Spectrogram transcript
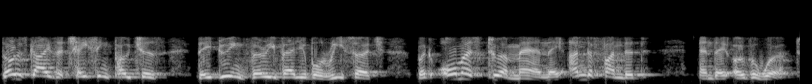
Those guys are chasing poachers. They're doing very valuable research, but almost to a man, they underfunded and they overworked.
